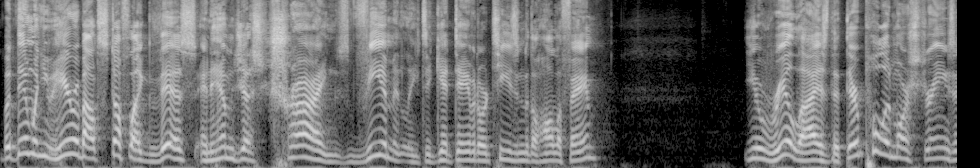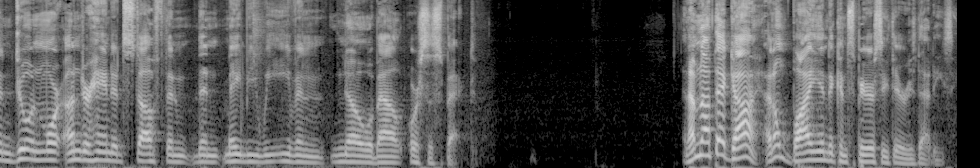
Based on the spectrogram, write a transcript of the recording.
But then when you hear about stuff like this and him just trying vehemently to get David Ortiz into the Hall of Fame, you realize that they're pulling more strings and doing more underhanded stuff than than maybe we even know about or suspect. And I'm not that guy. I don't buy into conspiracy theories that easy.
